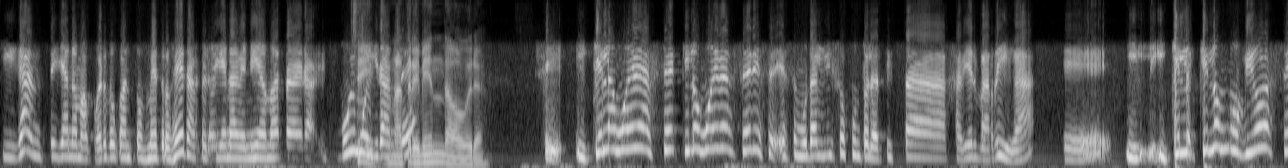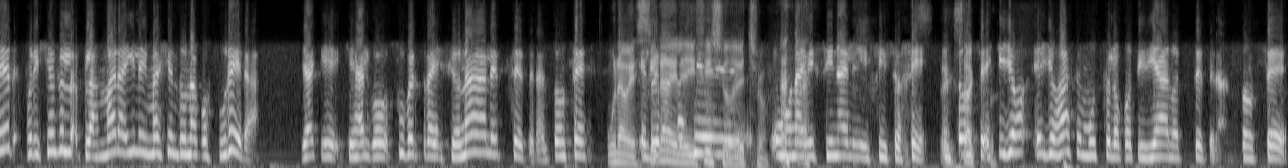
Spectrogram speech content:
gigante, ya no me acuerdo cuántos metros era, pero ahí en Avenida Mata era muy, muy grande. Una tremenda obra. Sí, ¿y qué la mueve a hacer? ¿Qué lo mueve a hacer? Ese, ese mural lo hizo junto al artista Javier Barriga. Eh, ¿Y, y qué, qué lo movió a hacer, por ejemplo, plasmar ahí la imagen de una costurera? Ya que, que es algo súper tradicional, etcétera. Entonces una vecina del edificio, de hecho. Una vecina del edificio, sí. Entonces es que ellos ellos hacen mucho lo cotidiano, etcétera. Entonces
